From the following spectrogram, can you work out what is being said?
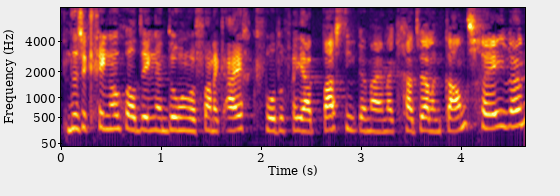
dus ik ging ook wel dingen doen waarvan ik eigenlijk voelde van ja, het past niet bij mij, maar ik ga het wel een kans geven.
